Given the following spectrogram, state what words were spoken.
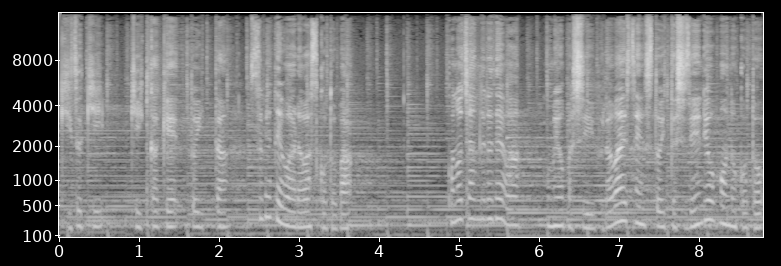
気づききっかけといった全てを表す言葉。このチャンネルではホメオパシーフラワーエッセンスといった自然療法のこと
